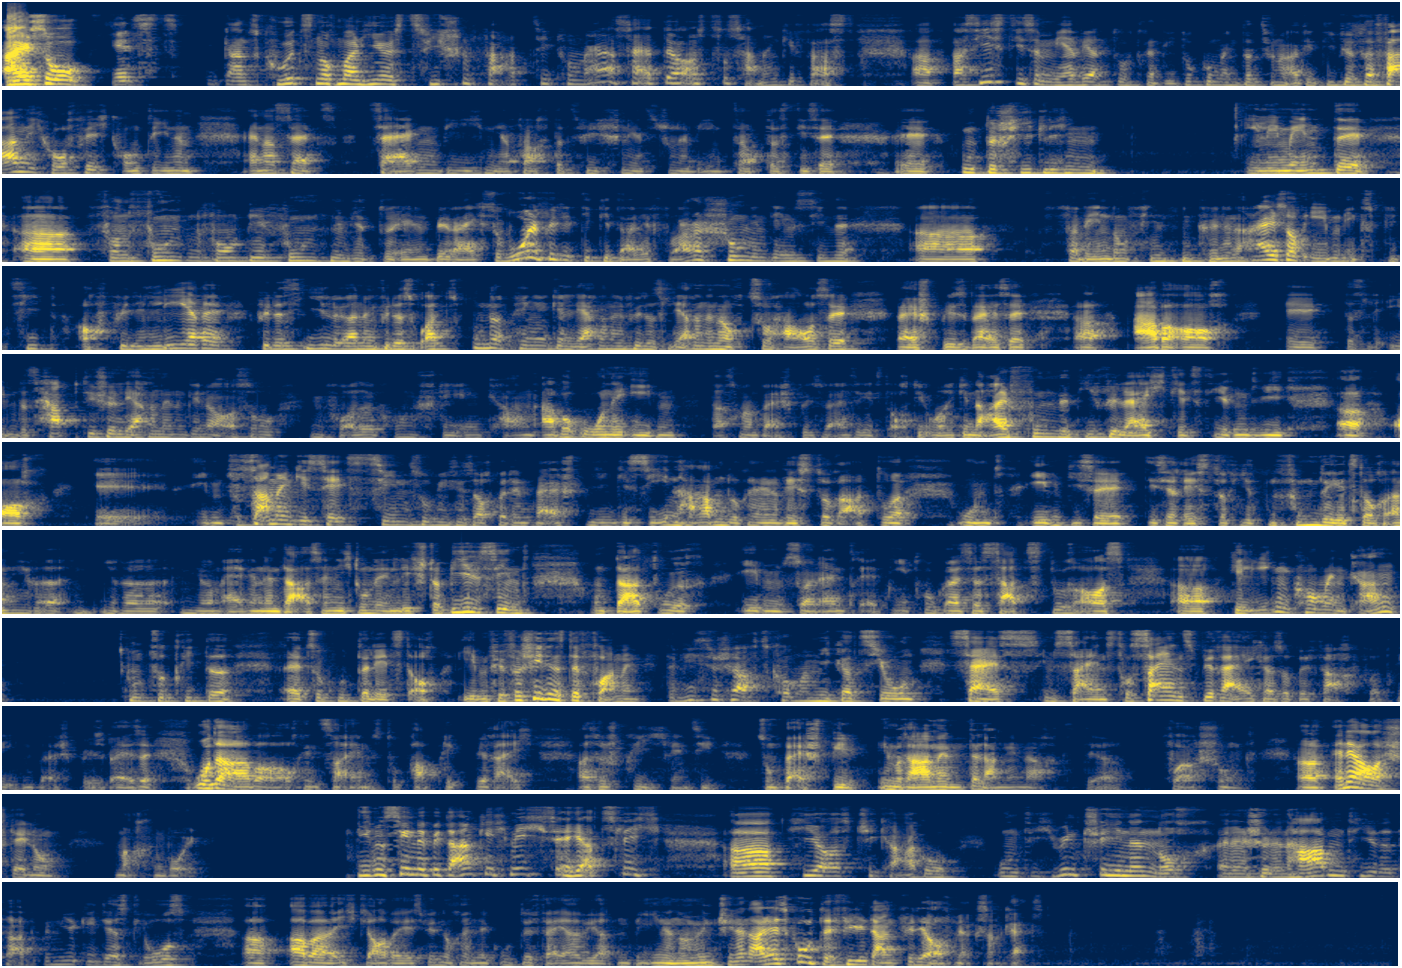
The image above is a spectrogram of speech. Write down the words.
Also jetzt ganz kurz nochmal hier als Zwischenfazit von meiner Seite aus zusammengefasst. Äh, was ist dieser Mehrwert durch 3D-Dokumentation und additive Verfahren? Ich hoffe, ich konnte Ihnen einerseits zeigen, wie ich mehrfach dazwischen jetzt schon erwähnt habe, dass diese äh, unterschiedlichen Elemente äh, von Funden, von Befunden im virtuellen Bereich, sowohl für die digitale Forschung in dem Sinne, äh, Verwendung finden können, als auch eben explizit auch für die Lehre, für das E-Learning, für das ortsunabhängige Lernen, für das Lernen auch zu Hause beispielsweise, äh, aber auch äh, dass eben das haptische Lernen genauso im Vordergrund stehen kann, aber ohne eben, dass man beispielsweise jetzt auch die Originalfunde, die vielleicht jetzt irgendwie äh, auch eben zusammengesetzt sind, so wie Sie es auch bei den Beispielen gesehen haben, durch einen Restaurator und eben diese, diese restaurierten Funde jetzt auch an ihrer, in, ihrer, in ihrem eigenen Dasein nicht unendlich stabil sind und dadurch eben so ein 3D-Druck als Ersatz durchaus äh, gelegen kommen kann und zu, dritter, äh, zu guter Letzt auch eben für verschiedenste Formen der Wissenschaftskommunikation, sei es im Science-to-Science-Bereich, also bei Fachvorträgen beispielsweise, oder aber auch im Science-to-Public-Bereich, also sprich, wenn Sie zum Beispiel im Rahmen der langen Nacht der Forschung äh, eine Ausstellung machen wollen. In diesem Sinne bedanke ich mich sehr herzlich äh, hier aus Chicago und ich wünsche Ihnen noch einen schönen Abend. Hier der Tag bei mir geht erst los, äh, aber ich glaube, es wird noch eine gute Feier werden bei Ihnen und wünsche Ihnen alles Gute. Vielen Dank für die Aufmerksamkeit.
